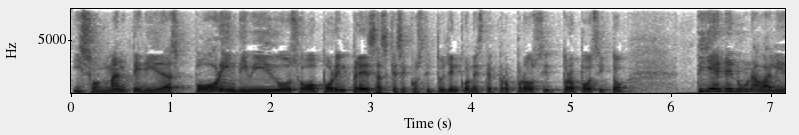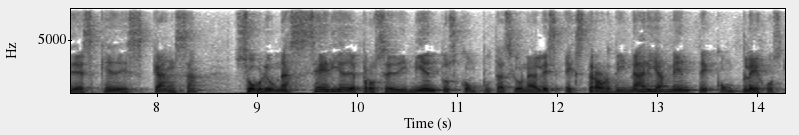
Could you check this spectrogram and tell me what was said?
y son mantenidas por individuos o por empresas que se constituyen con este propósito, tienen una validez que descansa sobre una serie de procedimientos computacionales extraordinariamente complejos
